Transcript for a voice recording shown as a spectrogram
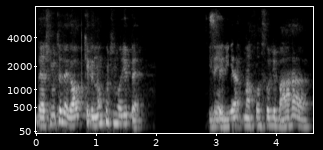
Eu acho muito legal porque ele não continuou de pé. E Sim. seria uma força de barra.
